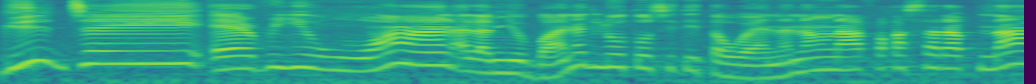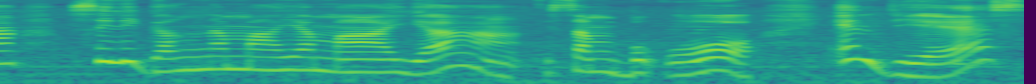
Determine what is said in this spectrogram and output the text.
Good day, everyone! Alam nyo ba, nagluto si Tita Wena ng napakasarap na sinigang na maya-maya. Isang buo. And yes,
